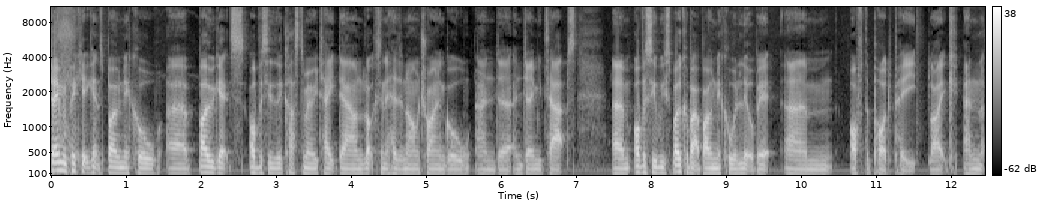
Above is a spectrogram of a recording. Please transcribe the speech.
Jamie Pickett against Bo Nickal. Uh, Bo gets obviously the customary takedown, locks in a head and arm triangle, and uh, and Jamie taps. Um, obviously, we spoke about Bo Nickal a little bit um, off the pod, Pete. Like, and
